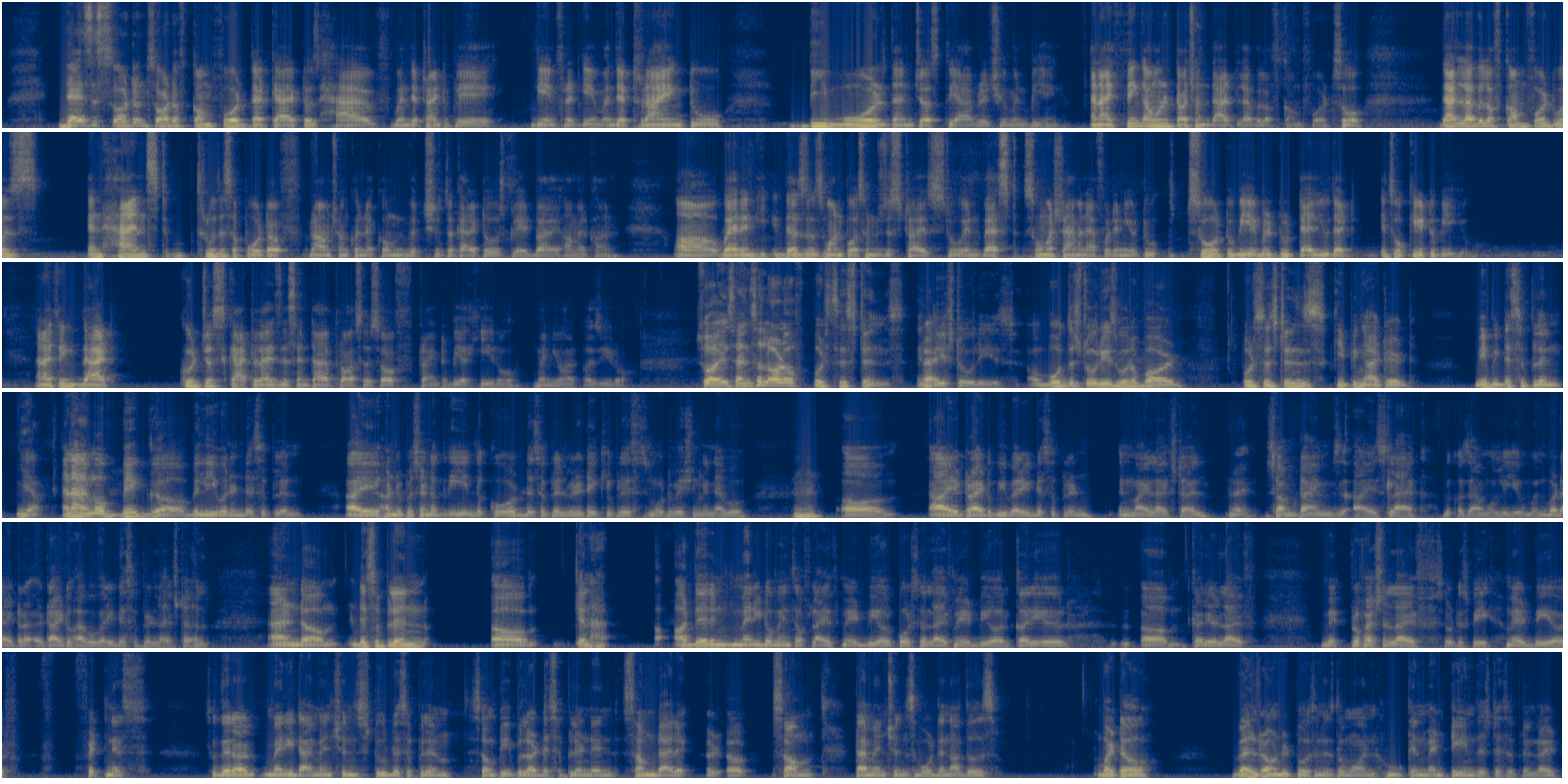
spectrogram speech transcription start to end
There's a certain sort of comfort that characters have when they're trying to play the infinite game and they're trying to be more than just the average human being. And i think i want to touch on that level of comfort. So that level of comfort was enhanced through the support of Ram Shankar Nikumbh, which is the character who's played by Aamir Khan. Uh, wherein he, there's this one person who just tries to invest so much time and effort in you to so to be able to tell you that it's okay to be you. And I think that could just catalyze this entire process of trying to be a hero when you are a zero. So I sense a lot of persistence in Right. these stories. Uh, both the stories were about persistence, keeping at it, maybe discipline. Yeah. And I'm a big uh, believer in discipline. I 100% agree in the code discipline will take you places motivation can never. Mm-hmm. Um, I try to be very disciplined in my lifestyle. Right. Sometimes I slack because I'm only human, but I try, try to have a very disciplined lifestyle. And um, discipline um, can ha- are there in many domains of life. May it be your personal life, may it be your career, um, career life, professional life, so to speak. May it be your f- fitness. So there are many dimensions to discipline. Some people are disciplined in some direct, uh, uh, some dimensions more than others. But a well-rounded person is the one who can maintain this discipline, right?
